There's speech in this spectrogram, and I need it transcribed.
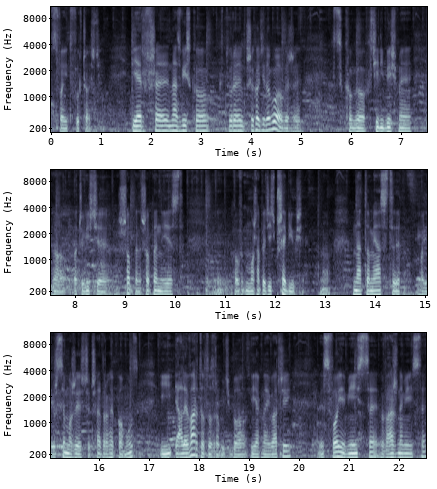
w swojej twórczości. Pierwsze nazwisko, które przychodzi do głowy, że kogo chcielibyśmy, no oczywiście Chopin. Chopin jest, po- można powiedzieć, przebił się. No. Natomiast y, Moniuszce może jeszcze trzeba trochę pomóc, i, ale warto to zrobić, bo jak najbardziej swoje miejsce, ważne miejsce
